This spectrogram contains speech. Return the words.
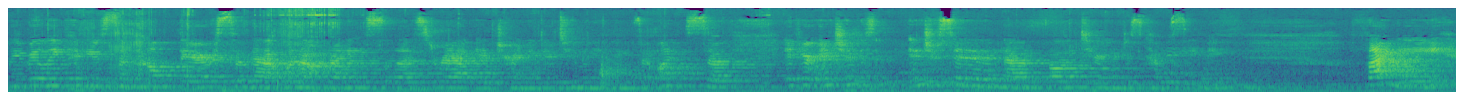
we really could use some help there so that we're not running Celeste ragged trying to do too many things at once. So if you're inter- interested in um, volunteering, just come see me. Finally,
